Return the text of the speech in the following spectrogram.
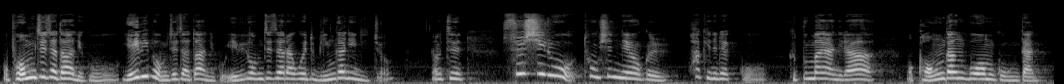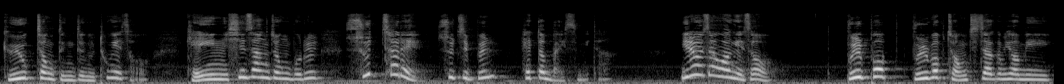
뭐 범죄자도 아니고 예비 범죄자도 아니고 예비 범죄자라고 해도 민간인이죠. 아무튼 수시로 통신 내역을 확인을 했고 그뿐만 아니라 뭐 건강보험공단, 교육청 등등을 통해서 개인 신상 정보를 수차례 수집을 했던 바 있습니다. 이런 상황에서 불법 불법 정치자금 혐의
